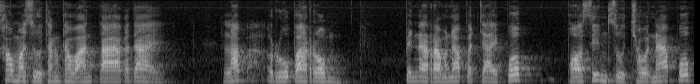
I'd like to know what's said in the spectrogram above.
เข้ามาสู่ทางทวารตาก็ได้ รับรูปารมณ์ เป็นอารมณปัจจัยปุ๊บพอสิ้นสุดโชนะปุ๊บ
